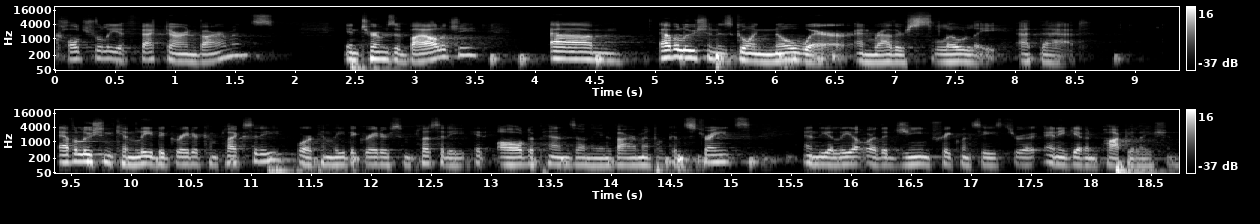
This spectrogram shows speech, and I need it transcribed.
culturally affect our environments, in terms of biology, um, evolution is going nowhere and rather slowly at that. Evolution can lead to greater complexity or it can lead to greater simplicity. It all depends on the environmental constraints and the allele or the gene frequencies through any given population.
